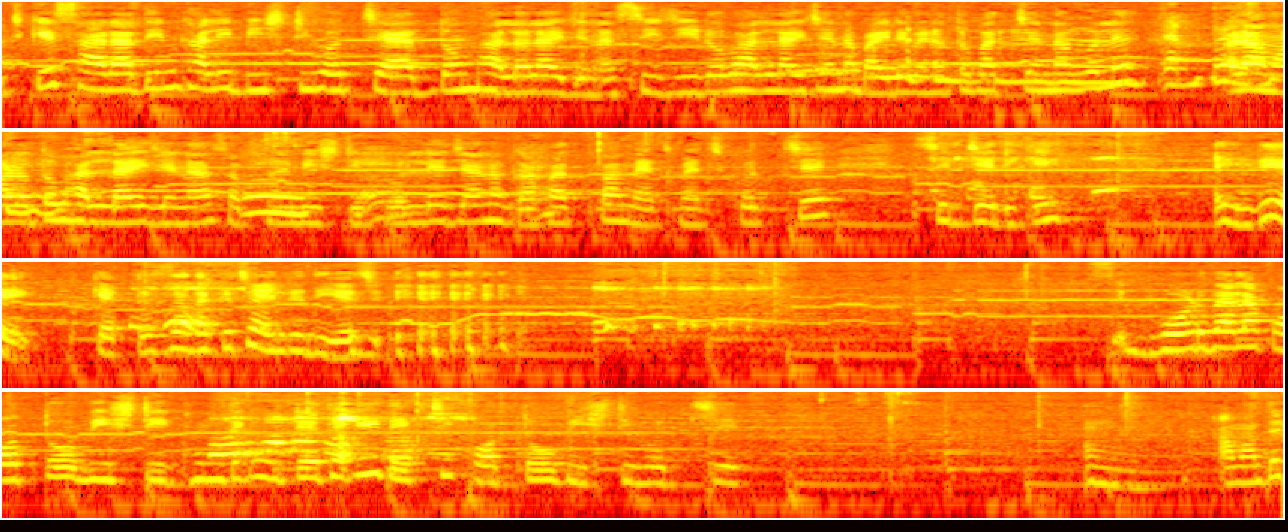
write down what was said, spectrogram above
আজকে সারাদিন খালি বৃষ্টি হচ্ছে, একদম ভালো লাগছে না। সিজিরও ভালো লাগছে না, বাইরে বেরোতে পারছে না বলে। আর আমারও তো ভালো লাগছে না, সবসময় বৃষ্টি পড়লে যেন গা হাত পা ম্যাচ ম্যাচ করছে। সে যেদিকেই এই রে ক্যাকটাস দাদাকে চাইলে দিয়েছে। ভোরবেলা কত বৃষ্টি, ঘুম থেকে উঠে থেকেই দেখছি কত বৃষ্টি হচ্ছে। আমাদের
